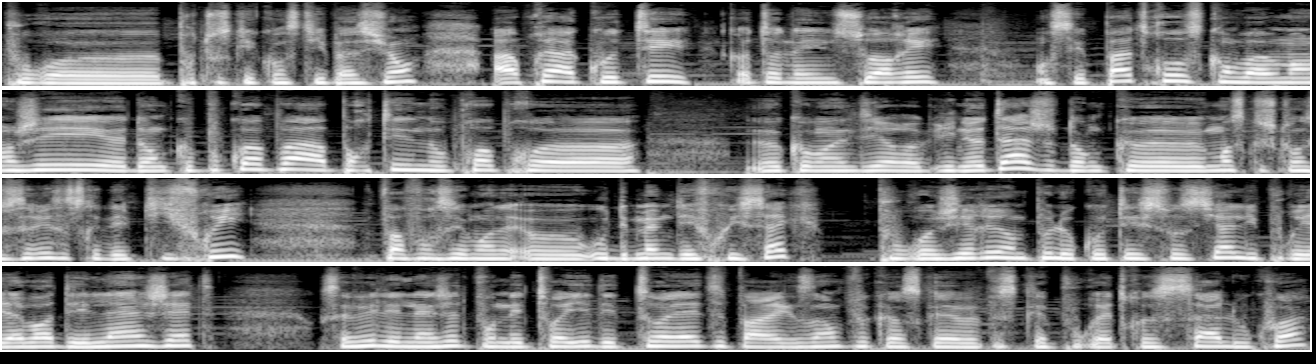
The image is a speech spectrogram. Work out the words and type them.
pour euh, pour tout ce qui est constipation. Après, à côté, quand on a une soirée, on sait pas trop ce qu'on va manger, donc pourquoi pas apporter nos propres euh, euh, comment dire grignotage donc euh, moi ce que je conseillerais ce serait des petits fruits pas forcément ou même des fruits secs pour gérer un peu le côté social il pourrait y avoir des lingettes. Vous savez les lingettes pour nettoyer des toilettes par exemple parce qu'elles qu'elles pourraient être sales ou quoi.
